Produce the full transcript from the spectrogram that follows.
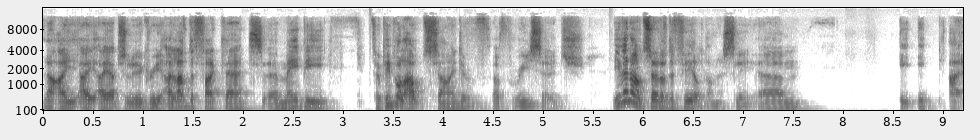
No, I, I, I absolutely agree. I love the fact that uh, maybe for people outside of, of research, even outside of the field, honestly, um, it, it I,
